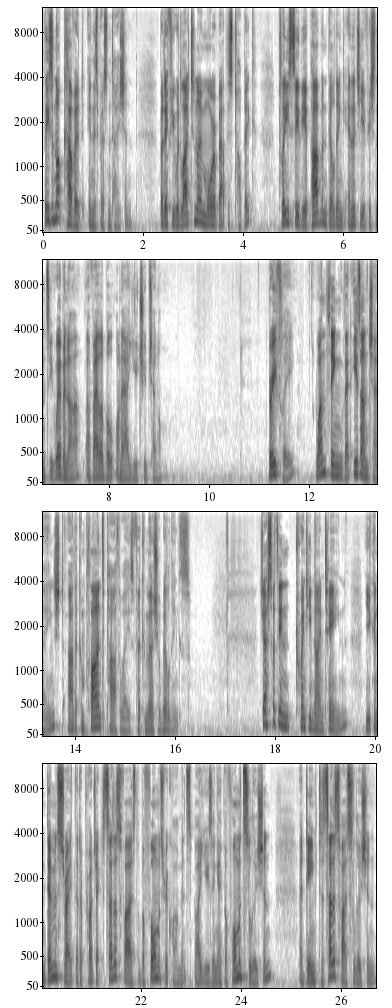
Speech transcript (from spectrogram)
These are not covered in this presentation, but if you would like to know more about this topic, please see the Apartment Building Energy Efficiency webinar available on our YouTube channel. Briefly, one thing that is unchanged are the compliance pathways for commercial buildings. Just as in 2019, you can demonstrate that a project satisfies the performance requirements by using a performance solution, a deemed to satisfy solution,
